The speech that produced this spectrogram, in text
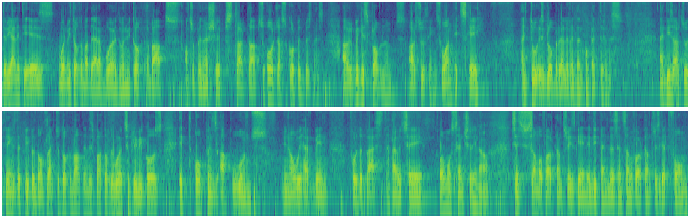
the reality is when we talk about the Arab world, when we talk about entrepreneurship, startups, or just corporate business, our biggest problems are two things. One, it's scale, and two is global relevance and competitiveness. And these are two things that people don't like to talk about in this part of the world simply because it opens up wounds. You know, we have been, for the past, I would say, almost century now, since some of our countries gained independence and some of our countries get formed,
